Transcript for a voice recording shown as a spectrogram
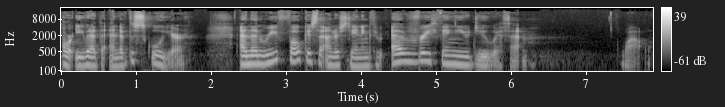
or even at the end of the school year. And then refocus the understanding through everything you do with them. Wow.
